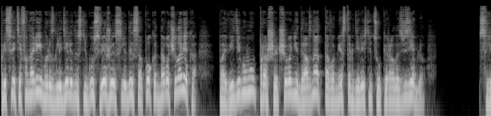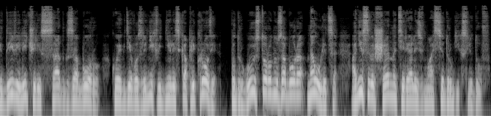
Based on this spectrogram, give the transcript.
При свете фонарей мы разглядели на снегу свежие следы сапог одного человека, по-видимому, прошедшего недавно от того места, где лестница упиралась в землю. Следы вели через сад к забору, кое-где возле них виднелись капли крови, по другую сторону забора, на улице, они совершенно терялись в массе других следов.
